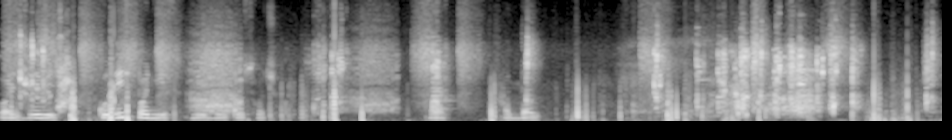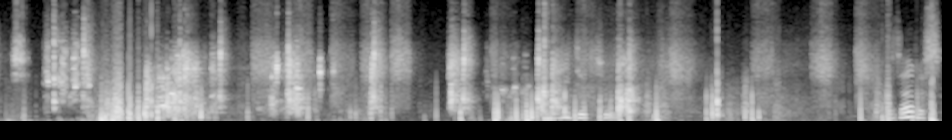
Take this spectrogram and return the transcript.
Ось дивіться, кудись поніс мідний кусочок. Е, отдай. Отсюда. Зараз.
